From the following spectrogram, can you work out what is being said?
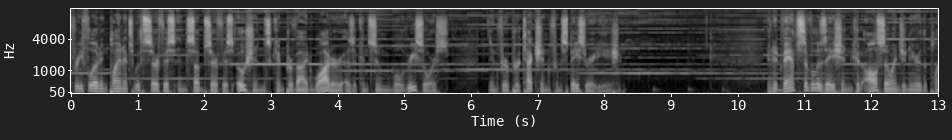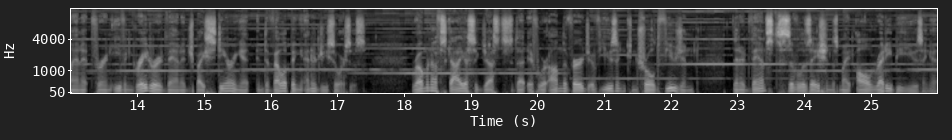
Free floating planets with surface and subsurface oceans can provide water as a consumable resource and for protection from space radiation. An advanced civilization could also engineer the planet for an even greater advantage by steering it and developing energy sources. Romanovskaya suggests that if we're on the verge of using controlled fusion, then advanced civilizations might already be using it,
